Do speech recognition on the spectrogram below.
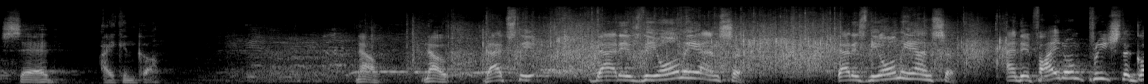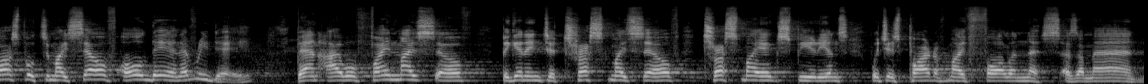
said, I can come. Now, now, that's the, that is the only answer. That is the only answer. And if I don't preach the gospel to myself all day and every day, then I will find myself beginning to trust myself, trust my experience, which is part of my fallenness as a man.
